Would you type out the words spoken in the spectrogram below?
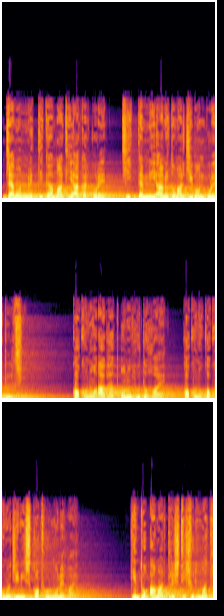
যেমন মৃত্তিকা মাটি আকার করে, ঠিক তেমনি আমি তোমার জীবন গড়ে তুলছি। কখনো আঘাত অনুভূত হয়, কখনো কখনো জিনিস কঠোর মনে হয়। কিন্তু আমার দৃষ্টি শুধুমাত্র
